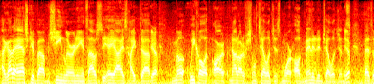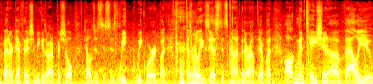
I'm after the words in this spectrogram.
I got to ask you about machine learning, it's obviously AI is hyped up. Yep. We call it not artificial intelligence, more augmented intelligence. Yep. That's a better definition because artificial intelligence this is weak, weak word, but it doesn't really exist, it's kind of been around there. But augmentation of value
